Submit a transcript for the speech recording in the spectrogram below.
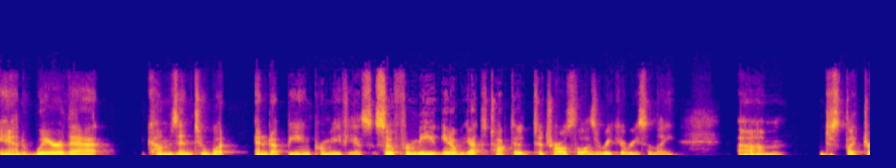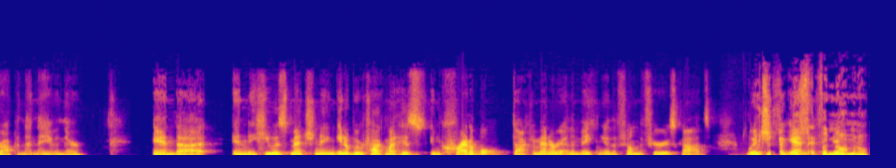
and where that comes into what ended up being Prometheus. So for me, you know, we got to talk to, to Charles de Lauzirika recently, um, just like dropping that name in there. And, uh, and he was mentioning, you know, we were talking about his incredible documentary on the making of the film, The Furious Gods, which, which, is again, is if- if- phenomenal.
